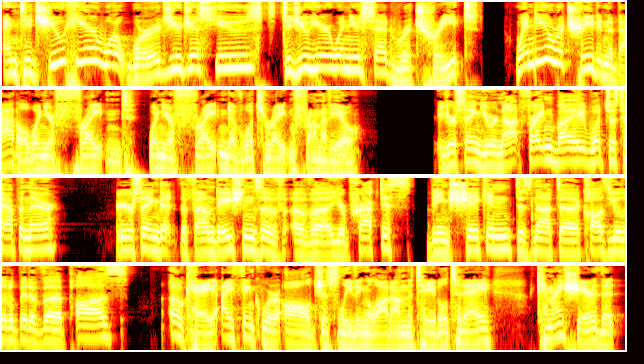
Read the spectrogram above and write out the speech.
And did you hear what word you just used? Did you hear when you said retreat? When do you retreat into battle? When you're frightened, when you're frightened of what's right in front of you. You're saying you were not frightened by what just happened there? You're saying that the foundations of, of uh, your practice being shaken does not uh, cause you a little bit of a pause? Okay, I think we're all just leaving a lot on the table today. Can I share that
